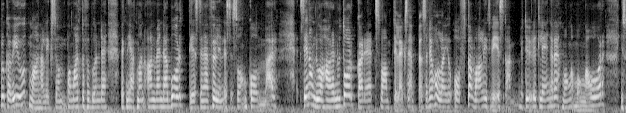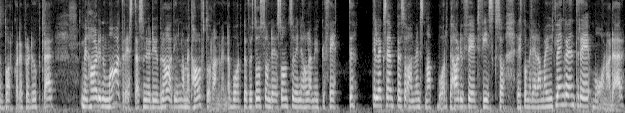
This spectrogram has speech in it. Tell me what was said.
brukar vi uppmana liksom, på Martoförbundet vet ni, att man använder bort tills den här följande säsong kommer. Sen om du har en torkade svamp till exempel, så det håller ju ofta vanligtvis betydligt längre, många, många år, liksom torkade produkter. Men har du nu matrester så nu är det ju bra att inom ett halvt år använda bort det. Förstås om det är sånt som innehåller mycket fett till exempel så använd snabbt bort det. Har du fet fisk så rekommenderar man ju inte längre än tre månader.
